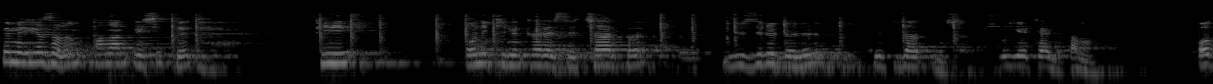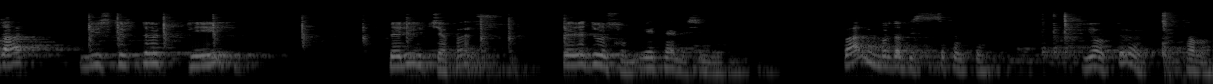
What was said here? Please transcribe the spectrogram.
Hemen yazalım. Alan eşittir. Pi 12'nin karesi çarpı 120 bölü 360. Bu yeterli. Tamam. O da 144 pi bölü 3 yapar. Böyle dursun. Yeterli şimdi. Var mı burada bir sıkıntı? Yok değil mi? Tamam.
